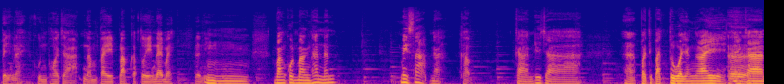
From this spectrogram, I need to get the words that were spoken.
เป็นอย่างไรคุณพอจะนำไปปรับกับตัวเองได้ไหม เรื่องนี้อืมบางคนบางท่านนั้นไม่ทราบนะครับ การที่จะอ่าปฏิบัติตัวยังไงเออในการ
